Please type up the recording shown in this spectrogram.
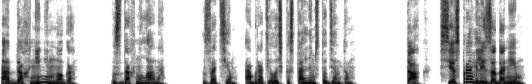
отдохни немного», — вздохнула она. Затем обратилась к остальным студентам. «Так, все справились с заданием.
